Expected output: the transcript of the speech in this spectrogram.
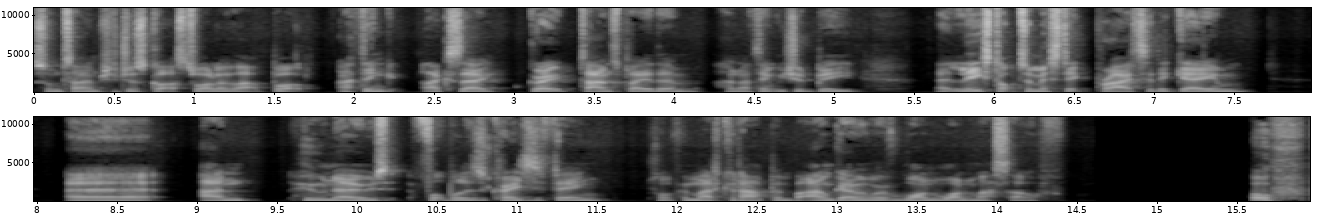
sometimes you've just got to swallow that. But I think, like I say, great time to play them, and I think we should be at least optimistic prior to the game. Uh, and who knows, football is a crazy thing. Something mad could happen, but I'm going with one-one myself. Oh,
